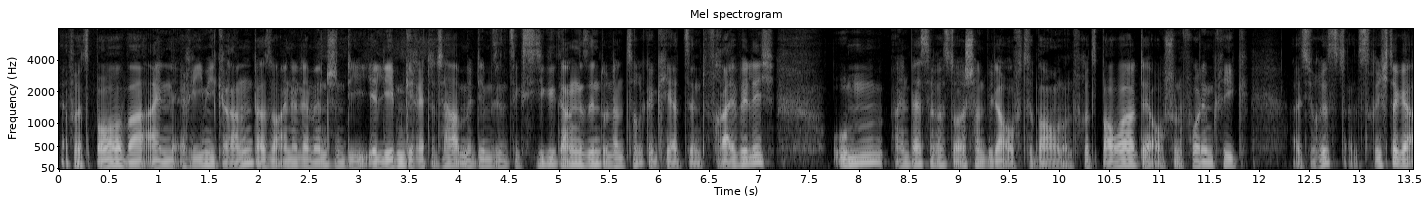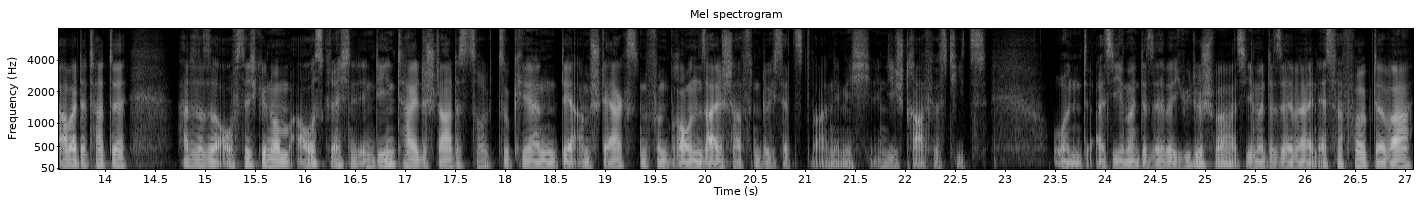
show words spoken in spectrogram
Ja, Fritz Bauer war ein Remigrant, also einer der Menschen, die ihr Leben gerettet haben, mit dem sie ins Exil gegangen sind und dann zurückgekehrt sind, freiwillig, um ein besseres Deutschland wieder aufzubauen. Und Fritz Bauer, der auch schon vor dem Krieg als Jurist, als Richter gearbeitet hatte, hat es also auf sich genommen, ausgerechnet in den Teil des Staates zurückzukehren, der am stärksten von braunen Seilschaften durchsetzt war, nämlich in die Strafjustiz. Und als jemand, der selber jüdisch war, als jemand, der selber NS-Verfolgter war,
